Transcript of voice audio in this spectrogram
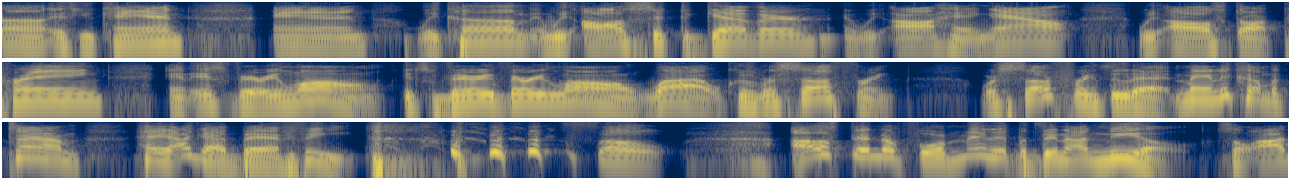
Uh, if you can, and we come and we all sit together and we all hang out. We all start praying, and it's very long. It's very, very long. Why? Because we're suffering. We're suffering through that. Man, there come a time, hey, I got bad feet. so I'll stand up for a minute, but then I kneel. So I,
